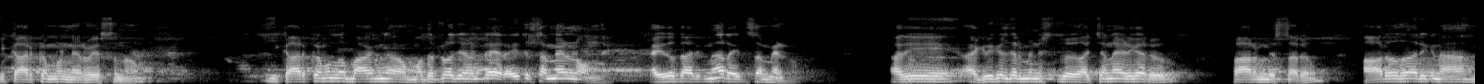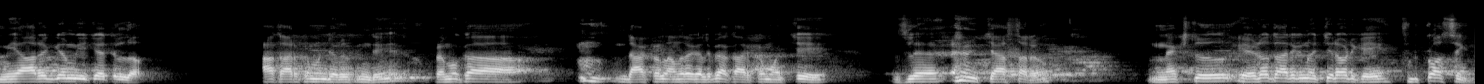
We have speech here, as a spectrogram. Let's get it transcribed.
ఈ కార్యక్రమం నిర్వహిస్తున్నాం. ఈ కార్యక్రమంలో భాగంగా మొదటి రోజు ఏంటంటే రైతు సమ్మేళనం ఉంది. ఐదో తారీఖున రైతు సమ్మేళనం. అది అగ్రికల్చర్ మినిస్టర్ అచ్చెన్నాయుడు గారు ప్రారంభిస్తారు. ఆరో తారీఖున మీ ఆరోగ్యం మీ చేతుల్లో. ఆ కార్యక్రమం జరుగుతుంది. ప్రముఖ డాక్టర్లు అందరూ కలిపి ఆ కార్యక్రమం వచ్చి చేస్తారు. నెక్స్ట్ ఏడో తారీఖున వచ్చేటప్పటికి ఫుడ్ ప్రాసెసింగ్.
